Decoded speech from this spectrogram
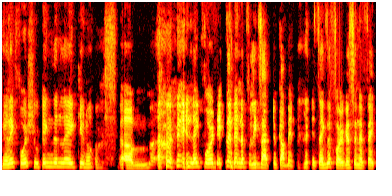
they're like four shootings and like you know um in like four days and then the police had to come in. It's like the ferguson effect.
